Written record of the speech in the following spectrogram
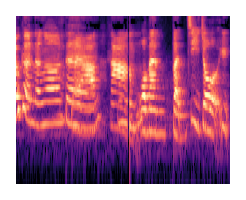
有可能哦。对啊。那我们本季就遇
